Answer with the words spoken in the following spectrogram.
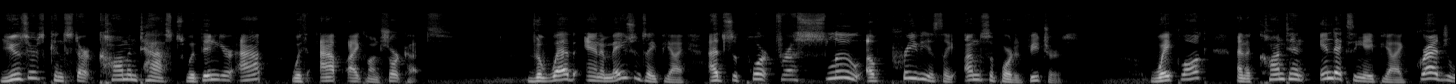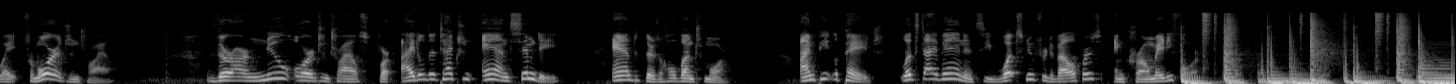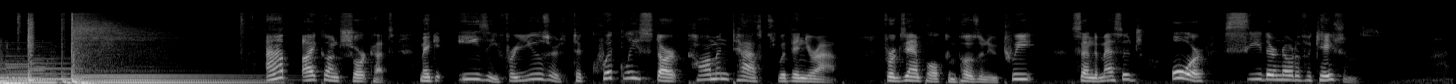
Users can start common tasks within your app with app icon shortcuts. The Web Animations API adds support for a slew of previously unsupported features. Wakelock and the Content Indexing API graduate from Origin Trial. There are new Origin trials for idle detection and SIMD, and there's a whole bunch more. I'm Pete LePage. Let's dive in and see what's new for developers in Chrome 84. App icon shortcuts make it easy for users to quickly start common tasks within your app. For example, compose a new tweet, send a message, or see their notifications.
